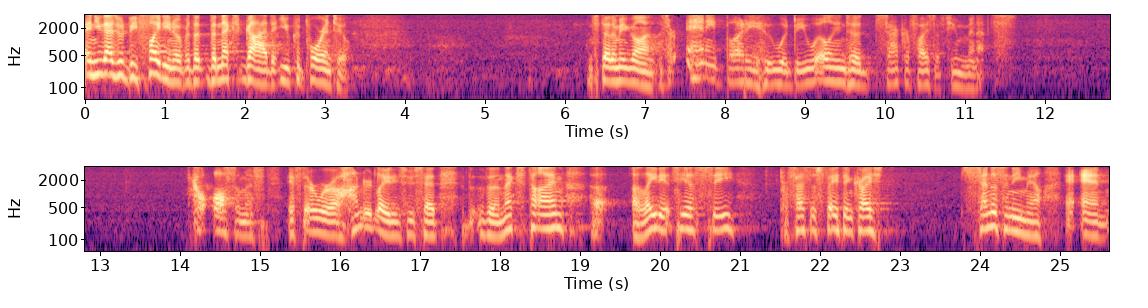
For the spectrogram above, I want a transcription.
And you guys would be fighting over the, the next guy that you could pour into. Instead of me going, Is there anybody who would be willing to sacrifice a few minutes? How awesome if, if there were a hundred ladies who said, the next time uh, a lady at CFC professes faith in Christ, send us an email and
